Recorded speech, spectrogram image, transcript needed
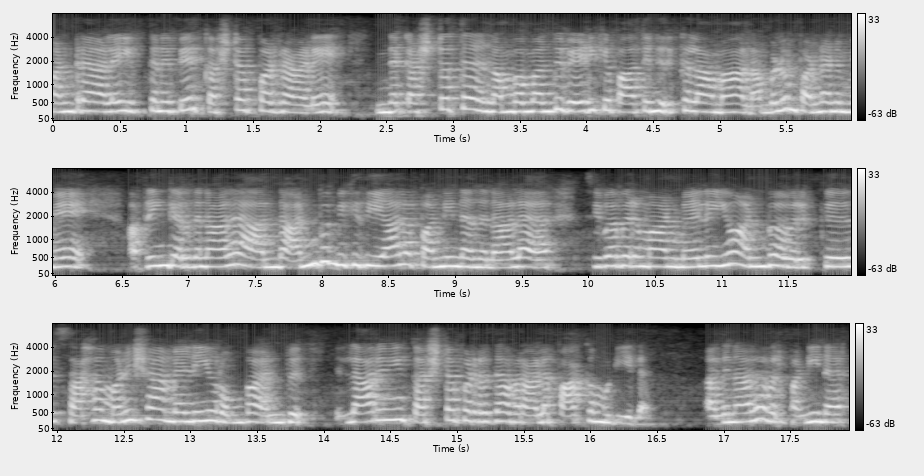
பண்றாளே இத்தனை பேர் கஷ்டப்படுறாளே இந்த கஷ்டத்தை நம்ம வந்து வேடிக்கை பார்த்துன்னு இருக்கலாமா நம்மளும் பண்ணணுமே அப்படிங்கிறதுனால அந்த அன்பு மிகுதியால பண்ணினதுனால சிவபெருமான் மேலேயும் அன்பு அவருக்கு சக மனுஷா மேலேயும் ரொம்ப அன்பு. எல்லாரையும் கஷ்டப்படுறத அவரால் பார்க்க முடியல. அதனால அவர் பண்ணினார்.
